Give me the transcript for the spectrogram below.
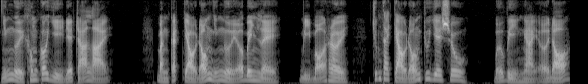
những người không có gì để trả lại. Bằng cách chào đón những người ở bên lề, bị bỏ rơi, chúng ta chào đón Chúa Giêsu bởi vì Ngài ở đó.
